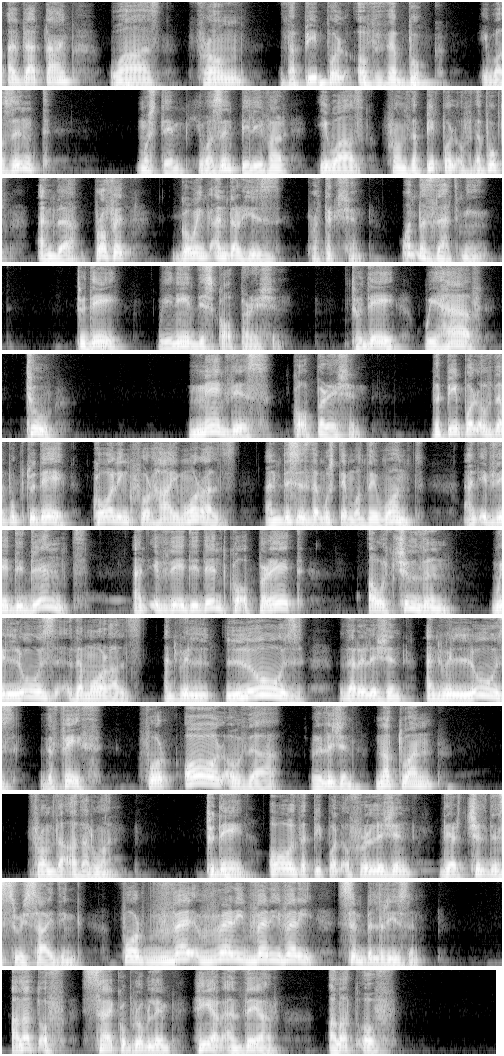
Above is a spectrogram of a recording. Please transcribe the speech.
at that time was from the people of the book. He wasn't Muslim, he wasn't believer, he was from the people of the book. And the Prophet going under his protection. What does that mean? Today, we need this cooperation. Today, we have to make this cooperation. The people of the book today calling for high morals, and this is the Muslim what they want. And if they didn't, and if they didn't cooperate, our children will lose the morals and will lose the religion and will lose the faith for all of the religion, not one from the other one. Today, all the people of religion, their children suiciding for very, very, very, very simple reason. A lot of psycho problem here and there, a lot of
